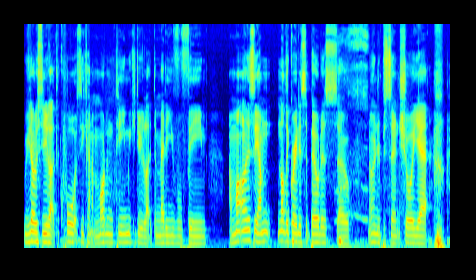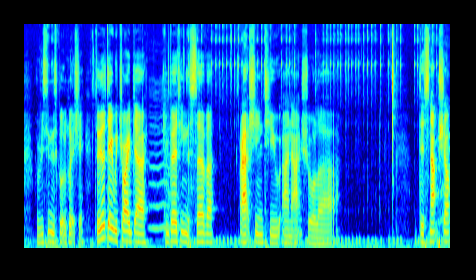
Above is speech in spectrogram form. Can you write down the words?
We could obviously do like the quartzy kind of modern theme. We could do like the medieval theme. I'm not, honestly, I'm not the greatest at builders, so not 100% sure yet. Have you seen this little glitch here? So the other day we tried uh, converting the server actually into an actual uh, the snapshot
